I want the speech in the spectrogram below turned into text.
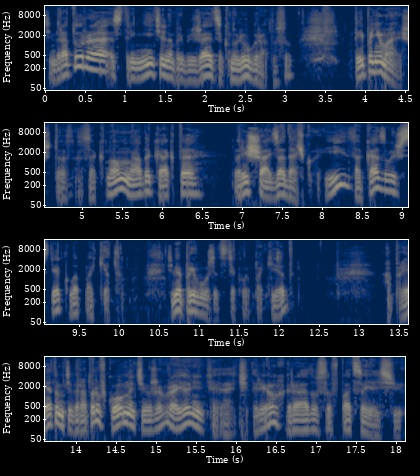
температура стремительно приближается к нулю градусов. Ты понимаешь, что с окном надо как-то решать задачку. И заказываешь стеклопакет. Тебе привозят стеклопакет, а при этом температура в комнате уже в районе 4 градусов по Цельсию.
